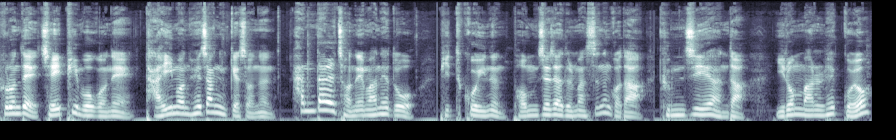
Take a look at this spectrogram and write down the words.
그런데 JP 모건의 다이먼 회장님께서는 한 달 전에만 해도 비트코인은 범죄자들만 쓰는 거다. 금지해야 한다. 이런 말을 했고요.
